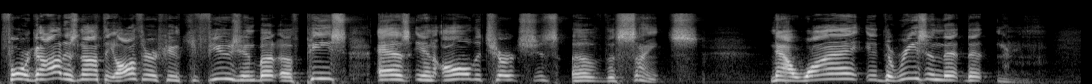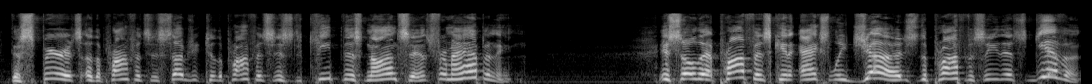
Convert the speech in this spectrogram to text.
For God is not the author of confusion, but of peace, as in all the churches of the saints. Now, why? The reason that, that the spirits of the prophets is subject to the prophets is to keep this nonsense from happening. Is so that prophets can actually judge the prophecy that's given.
